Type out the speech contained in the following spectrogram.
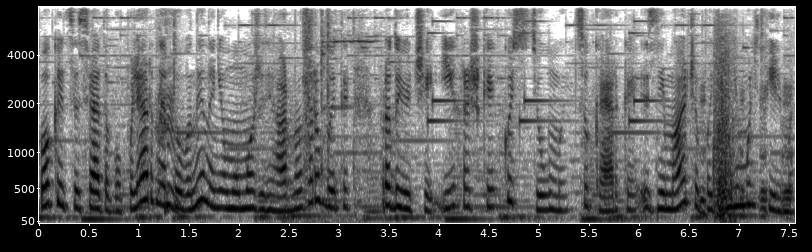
поки це свято популярне, то вони на ньому можуть гарно заробити, продаючи іграшки, костюми, цукерки, знімаючи подібні мультфільми,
